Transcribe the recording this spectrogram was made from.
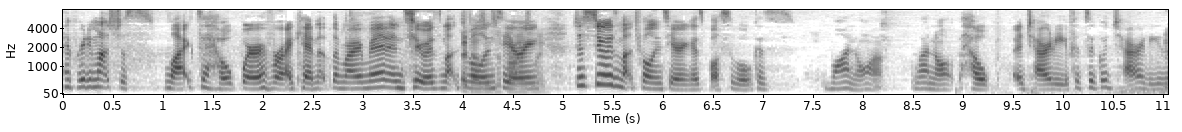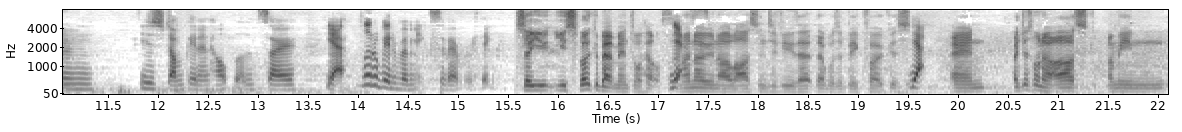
I pretty much just like to help wherever I can at the moment and do as much That volunteering. Just do as much volunteering as possible because why not? Why not help a charity? If it's a good charity, Mm. then you just jump in and help them. So yeah, a little bit of a mix of everything. So you, you spoke about mental health. Yes. I know in our last interview that that was a big focus. Yeah. And I just want to ask, I mean,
